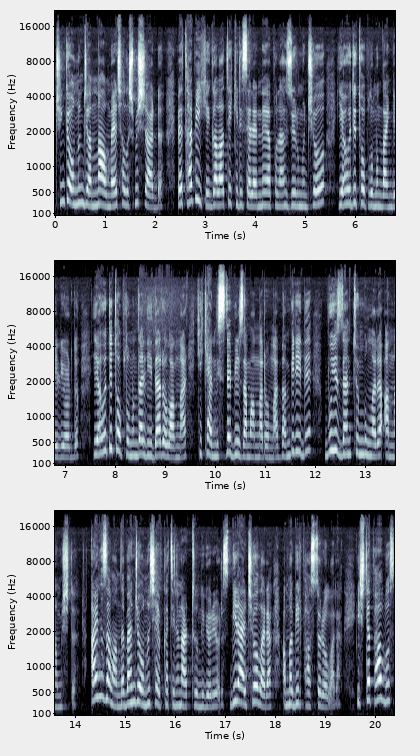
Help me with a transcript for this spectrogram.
Çünkü onun canını almaya çalışmışlardı. Ve tabii ki Galatya kiliselerine yapılan zulmün çoğu Yahudi toplumundan geliyordu. Yahudi toplumunda lider olanlar ki kendisi de bir zamanlar onlardan biriydi. Bu yüzden tüm bunları anlamıştı. Aynı zamanda bence onun şefkatinin arttığını görüyoruz. Bir elçi olarak ama bir pastör olarak. İşte Pavlus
